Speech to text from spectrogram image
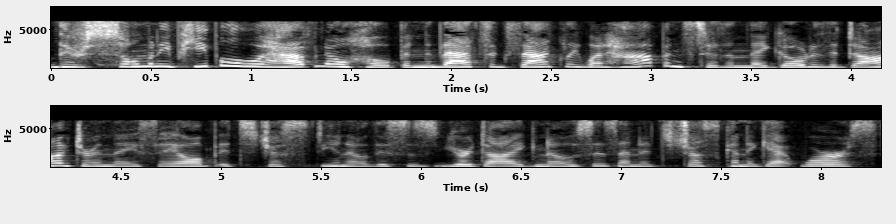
there's so many people who have no hope and that's exactly what happens to them. They go to the doctor and they say oh it's just you know this is your diagnosis and it's just going to get worse.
